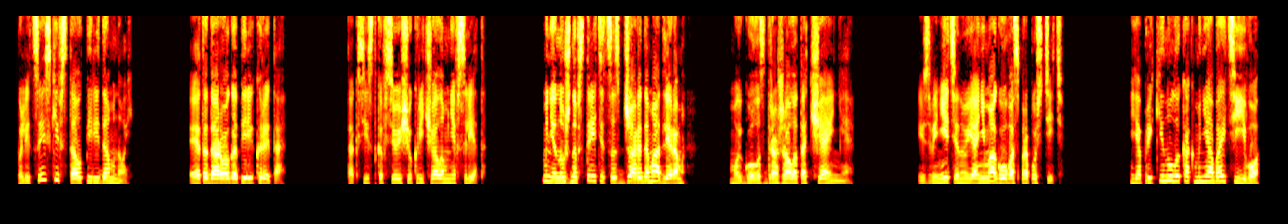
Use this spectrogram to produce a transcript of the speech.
Полицейский встал передо мной. «Эта дорога перекрыта». Таксистка все еще кричала мне вслед. «Мне нужно встретиться с Джаредом Адлером». Мой голос дрожал от отчаяния. «Извините, но я не могу вас пропустить». Я прикинула, как мне обойти его,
